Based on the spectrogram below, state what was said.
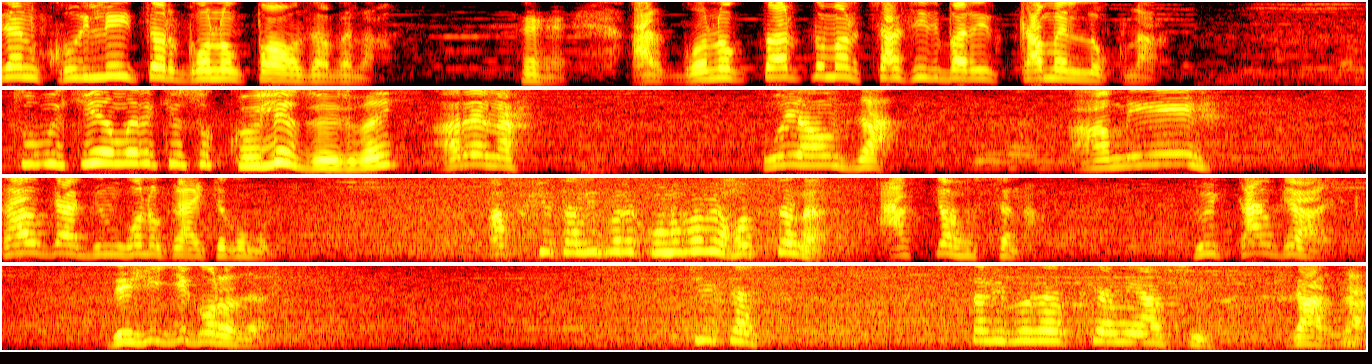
যান কইলেই তোর গণক পাওয়া যাবে না। আর গণক তো আর তোমার চাষির বাড়ির কামের লোক না। তুমি কি আমার কিছু কইলে জহির ভাই? আরে না তুই এখন যা। আমি কালকে একদিন গণক রাইতে কমু। আজকে তালি পরে কোনোভাবে হচ্ছে না? আজকে হচ্ছে না। তুই কালকে আয় দেখি কি করা যায়। ঠিক আছে। তালি পরে আজকে আমি আসি। যা যা।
